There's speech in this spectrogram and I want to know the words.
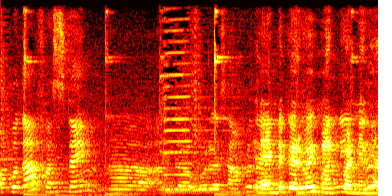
அப்போதான் ஃபர்ஸ்ட் டைம் அந்த ஒரு சம்பிரதாயம் ரெண்டு பேருமே பண்ணிட்டு, பண்ணீங்க.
